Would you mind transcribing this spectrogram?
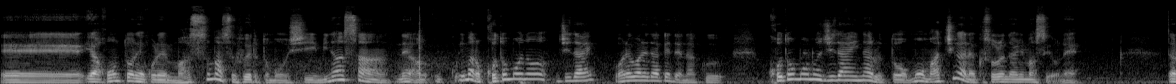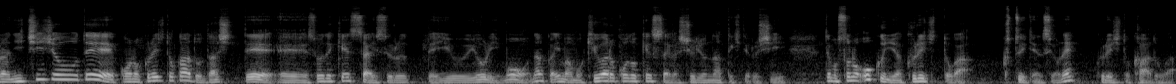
えー、いや本当ねこれますます増えると思うし皆さんねあの今の子供の時代我々だけでなく子供の時代になるともう間違いなくそれになりますよね。だから日常でこのクレジットカードを出して、えー、それで決済するっていうよりもなんか今もう QR コード決済が主流になってきてるしでもその奥にはクレジットがくっついてるんですよねクレジットカードが。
